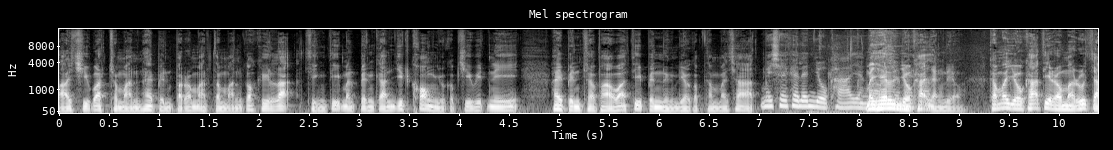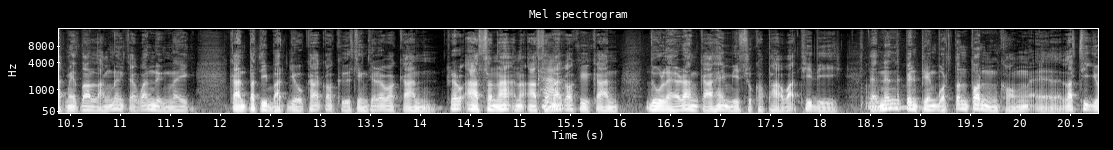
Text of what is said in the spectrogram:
ลายชีวัตมันให้เป็นปรมาตมันก็คือละสิ่งที่มันเป็นการยึดข้องอยู่กับชีวิตนี้ ให้เป็นสภาวะที่เป็นหนึ่งเดียวกับธรรมชาติ ไม่ใช่แค่เล่นโยคะอย่างไม่ใช่เล่นโยคะอย่างเดียว คำว่าโยคะที่เรามารู้จักในตอนหลังเนื่องจากว่าหนึ่งในการปฏิบัติโยคะก็คือสิ่งที่เรียกว่าการเรียกว่าอาสนะนะอาสนะก็คือการดูแลร่างกายให้มีสุขภาวะที่ดี แต่นั่นเป็นเพียงบทต้นๆของลัทธิโย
